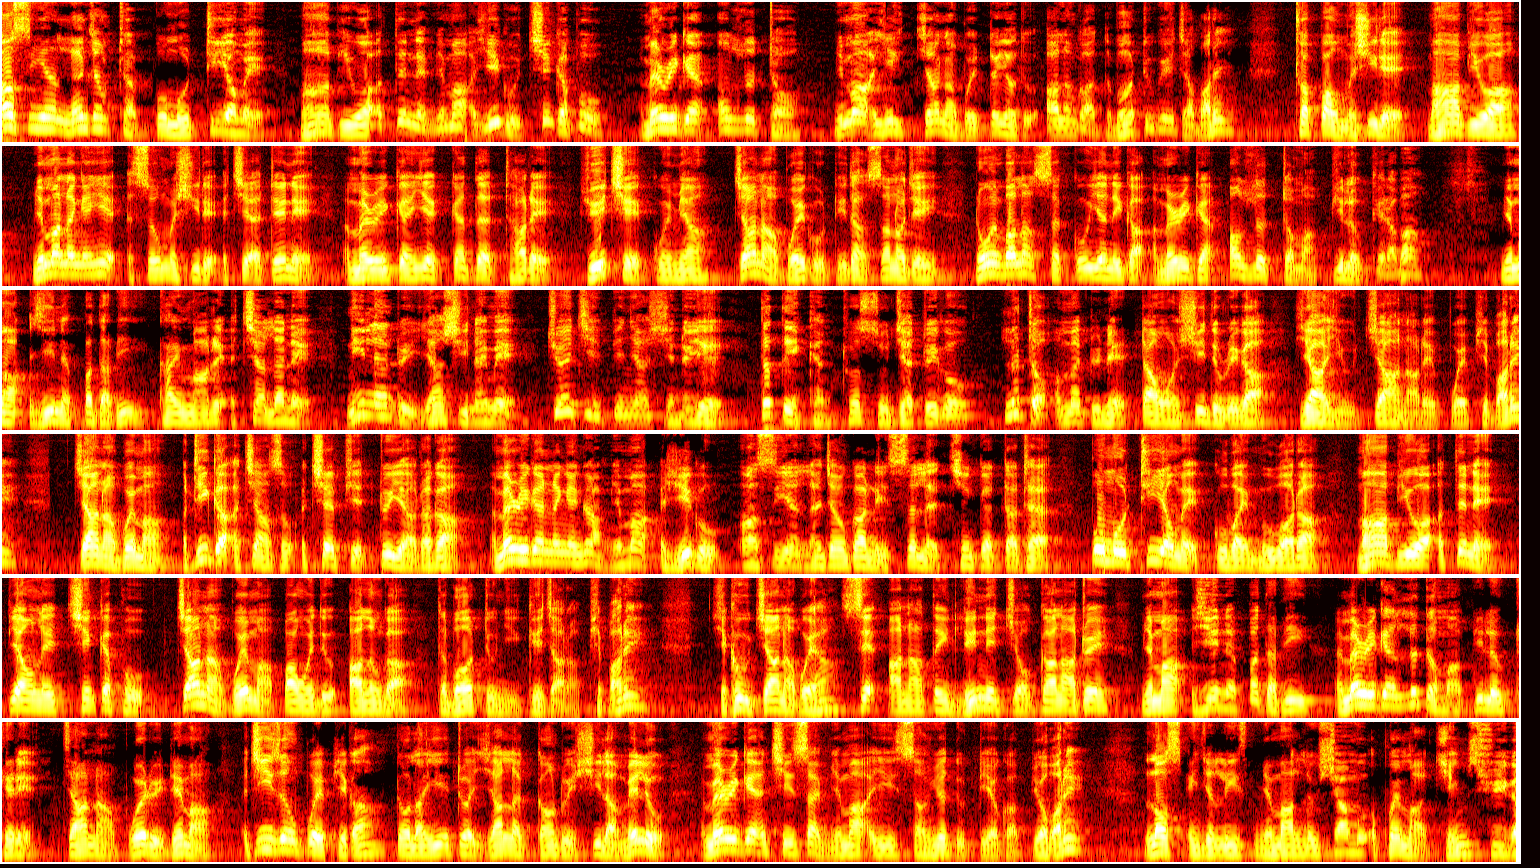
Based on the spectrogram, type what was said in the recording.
အာဆီယံလမ်းကြောင်းထပ်ပုံမတီးရောက်မဲ့မဟာဗျူဟာအသစ်နဲ့မြန်မာအရေးကိုချင်းကပ်ဖို့ American Outlook တော် မြန်မာအရေးကြားနာပွဲတက်ရောက်သူအားလုံးကသဘောတူခဲ့ကြပါတယ်။ထွက်ပေါက်မရှိတဲ့မဟာဗျူဟာမြန်မာနိုင်ငံရဲ့အစိုးမရှိတဲ့အချက်အတဲနဲ့ American ရဲ့ကန့်သက်ထားတဲ့ရွေးချယ်ကွင်းများကြားနာပွဲကိုဒေသစံတော်ချိန်နိုဝင်ဘာလ19ရက်နေ့က American Outlook တော်မှာပြုလုပ်ခဲ့တာပါ။မြန်မာအရေးနဲ့ပတ်သက်ပြီးခိုင်မာတဲ့အချက်လက်နဲ့နီးလန်းတွေရရှိနိုင်မဲ့ကျွမ်းကျင်ပညာရှင်တွေရဲ့တက်သေးခံထွက်ဆိုချက်တွေကိုလွတ်တော်အမတ်တွေနဲ့တာဝန်ရှိသူတွေကရယူကြားနာတဲ့ပွဲဖြစ်ပါတယ်။ ကြားနာပွဲမှာအဓိကအကြဆုံးအချက်ဖြစ်တွေ့ရတာကအမေရိကန်နိုင်ငံကမြန်မာအရေးကိုအာဆီယံလမ်းကြောင်းကနေဆက်လက်ချင်းကပ်တာထက်ပုံမထီရောက်မဲ့ကိုယ်ပိုင်မူဝါဒမဟာဗျူဟာအသစ်နဲ့ပြောင်းလဲချင်းကပ်ဖို့ကြားနာပွဲမှာပါဝင်သူအားလုံးကသဘောတူညီခဲ့ကြတာဖြစ်ပါတယ်။ ယခုကြားနာပွဲဟာစစ်အာဏာသိမ်း၄နှစ်ကျော်ကာလအတွင်းမြန်မာအရေးနဲ့ပတ်သက်ပြီး American လွှတ်တော်မှာပြုလုပ်ခဲ့တဲ့ကြားနာပွဲတွေထဲမှာအကြီးဆုံးပွဲဖြစ်ကတော်လှန်ရေးအတွက်ရလဒ်ကောင်းတွေရှိလာမယ်လို့ American အခြေစိုက်မြန်မာအရေးဆောင်ရွက်သူတယောက်ကပြောပါတယ်။ Los Angeles မြန်မာလှုပ်ရှားမှုအဖွဲ့မှ James Shree က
